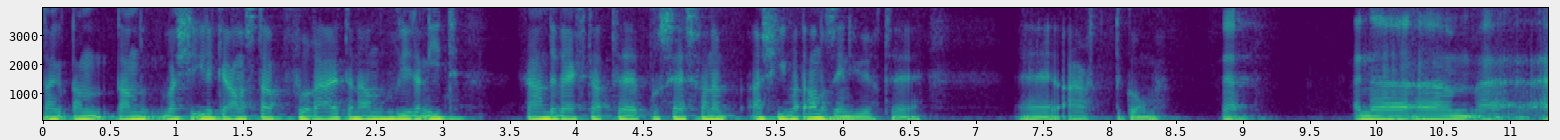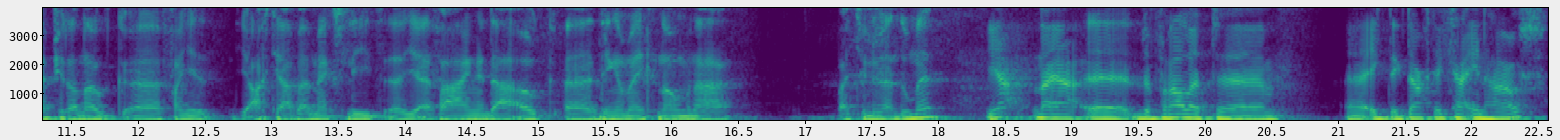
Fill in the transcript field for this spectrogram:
dan, dan, dan, was je iedere keer al een stap vooruit en dan hoef je dan niet gaandeweg dat proces van een, als je iemand anders inhuurt te komen. Ja. En um, heb je dan ook van je, die acht jaar bij MaxLead, je ervaringen daar ook dingen meegenomen naar wat je nu aan het doen bent? Ja, nou ja, de, vooral het. Uh, ik, ik, dacht, ik ga in-house.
